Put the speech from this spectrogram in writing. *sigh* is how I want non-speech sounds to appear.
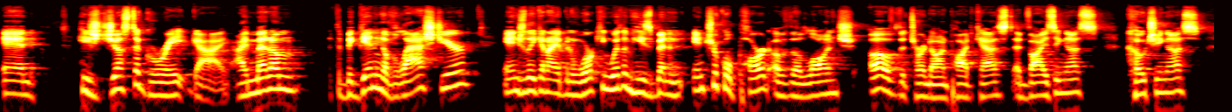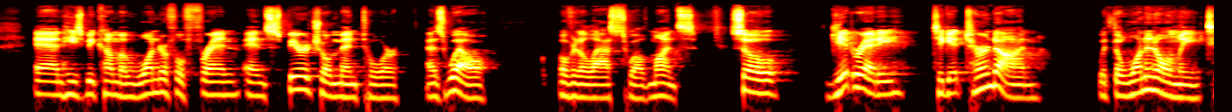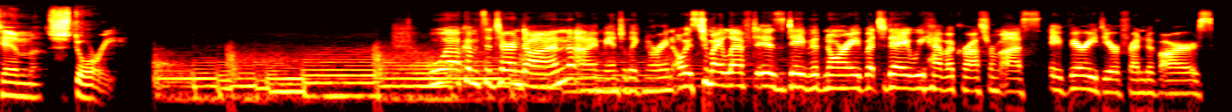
and he's just a great guy. I met him at the beginning of last year. Angelique and I have been working with him. He's been an integral part of the launch of the Turned On podcast, advising us, coaching us, and he's become a wonderful friend and spiritual mentor as well over the last 12 months. So get ready to get turned on with the one and only Tim Storey. Welcome to Turned On. I'm Angelique Nori, and always to my left is David Nori. But today we have across from us a very dear friend of ours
